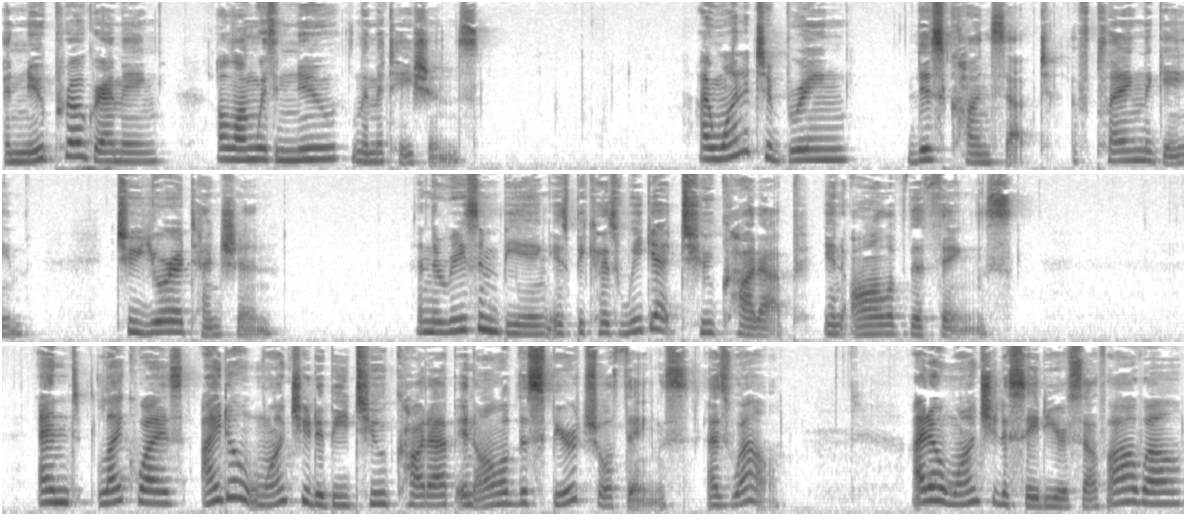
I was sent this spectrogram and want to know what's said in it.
a new programming, along with new limitations. I wanted to bring this concept of playing the game to your attention. And the reason being is because we get too caught up in all of the things. And likewise, I don't want you to be too caught up in all of the spiritual things as well. I don't want you to say to yourself, "Oh, well,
